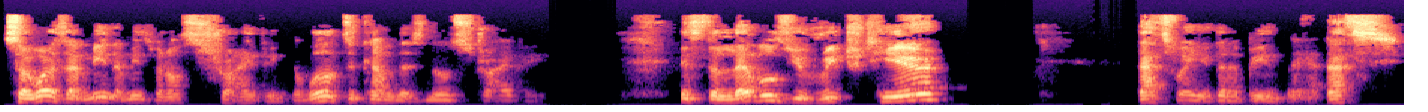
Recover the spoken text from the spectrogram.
So what does that mean? That means we're not striving. The world to come, there's no striving. It's the levels you've reached here. That's where you're going to be in there. That's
